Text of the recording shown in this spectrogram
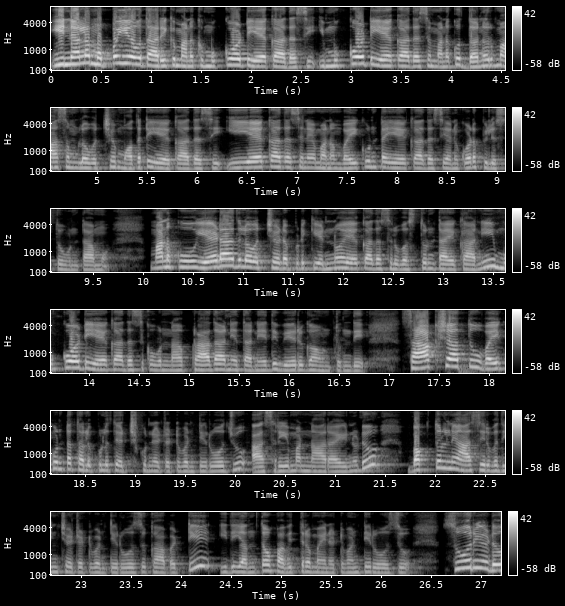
ఈ నెల ముప్పైవ తారీఖు మనకు ముక్కోటి ఏకాదశి. ఈ ముక్కోటి ఏకాదశి మనకు ధనుర్మాసంలో వచ్చే మొదటి ఏకాదశి. ఈ ఏకాదశినే మనం వైకుంఠ ఏకాదశి అని కూడా పిలుస్తూ ఉంటాము. మనకు ఏడాదిలో వచ్చేటప్పటికి ఎన్నో ఏకాదశులు వస్తుంటాయి కానీ ముక్కోటి ఏకాదశికి ఉన్న ప్రాధాన్యత అనేది వేరుగా ఉంటుంది. సాక్షాత్తు వైకుంఠ తలుపులు తెరుచుకునేటటువంటి రోజు ఆ శ్రీమన్నారాయణుడు భక్తుల్ని ఆశీర్వదించేటటువంటి రోజు కాబట్టి ఇది ఎంతో పవిత్రమైనటువంటి రోజు. సూర్యుడు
